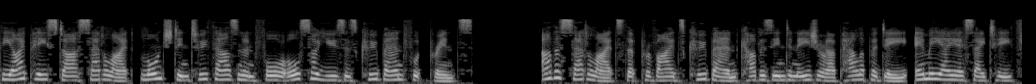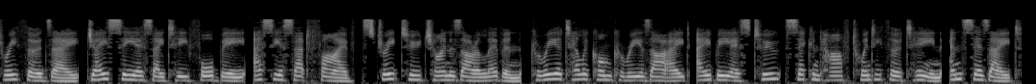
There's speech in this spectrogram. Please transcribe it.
The IPSTAR satellite, launched in 2004 also uses Ku-band footprints. Other satellites that provides Ku-band covers Indonesia are Palapa D, MEASAT 3 thirds A, JCSAT 4B, AsiaSat 5, Street 2 China's R11, Korea Telecom Korea's R8, ABS 2 second half 2013, and SES 8.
